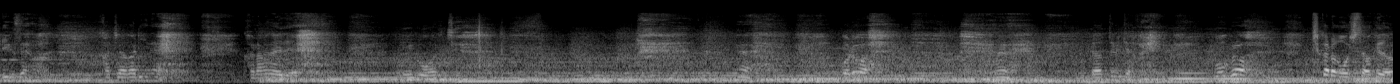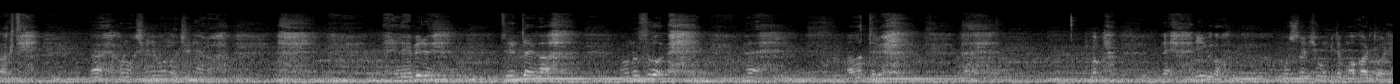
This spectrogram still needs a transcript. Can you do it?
リーグ戦の勝ち上がりね。絡めないでリーグ終わるっていう。ってみて僕ら力が落ちたわけではなくてこの新日本のジュニアのレベル全体がものすごい、上がってる、ね、リーグの星取り表を見ても分かる通り。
